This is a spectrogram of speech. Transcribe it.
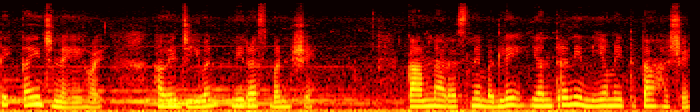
તે કંઈ જ નહીં હોય. હવે જીવન નિરસ બનશે. કામના રસને બદલે યંત્રની નિયમિતતા હશે.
